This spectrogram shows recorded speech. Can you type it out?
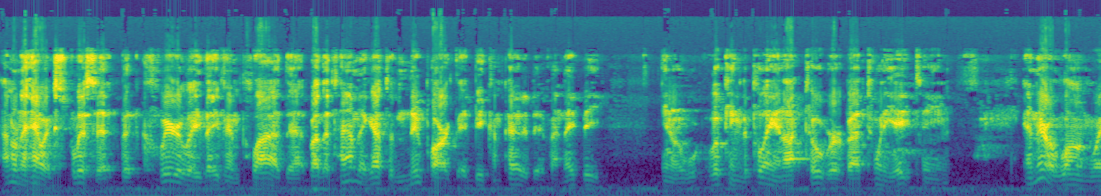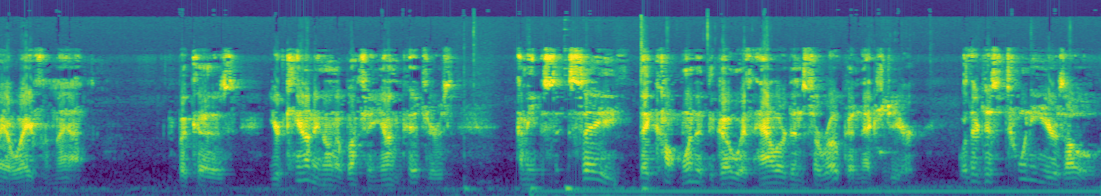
I don't know how explicit, but clearly they've implied that by the time they got to the new park, they'd be competitive and they'd be, you know, looking to play in October about 2018. And they're a long way away from that because you're counting on a bunch of young pitchers. I mean, say they wanted to go with Allard and Soroka next year. Well, they're just 20 years old,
